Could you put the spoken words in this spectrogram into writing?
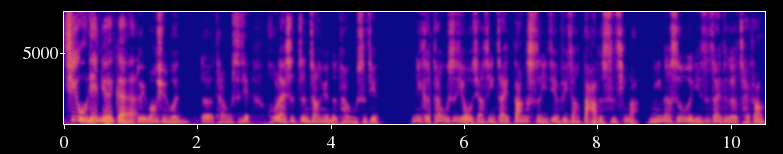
七五年有一个对王询文的贪污事件，后来是郑章元的贪污事件。那个贪污事件，我相信在当时一件非常大的事情啦。您那时候也是在这个采访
